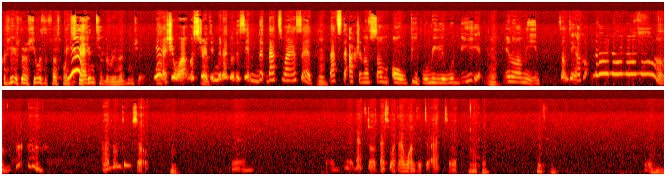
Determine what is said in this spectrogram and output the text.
Because she, was- she was the first one to Yeah. sneak into the room, didn't she? Yeah, she walk go straight in. Me, I do the same. Th- That's why I said Yeah. that's the action of some old people really would behave. Yeah. You know what I mean? Something I go, no, no, no, no. Uh-uh. I don't think so. Hmm. Yeah. So, yeah, that's just that's what I wanted to add to it. Okay. That's fine. Um,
